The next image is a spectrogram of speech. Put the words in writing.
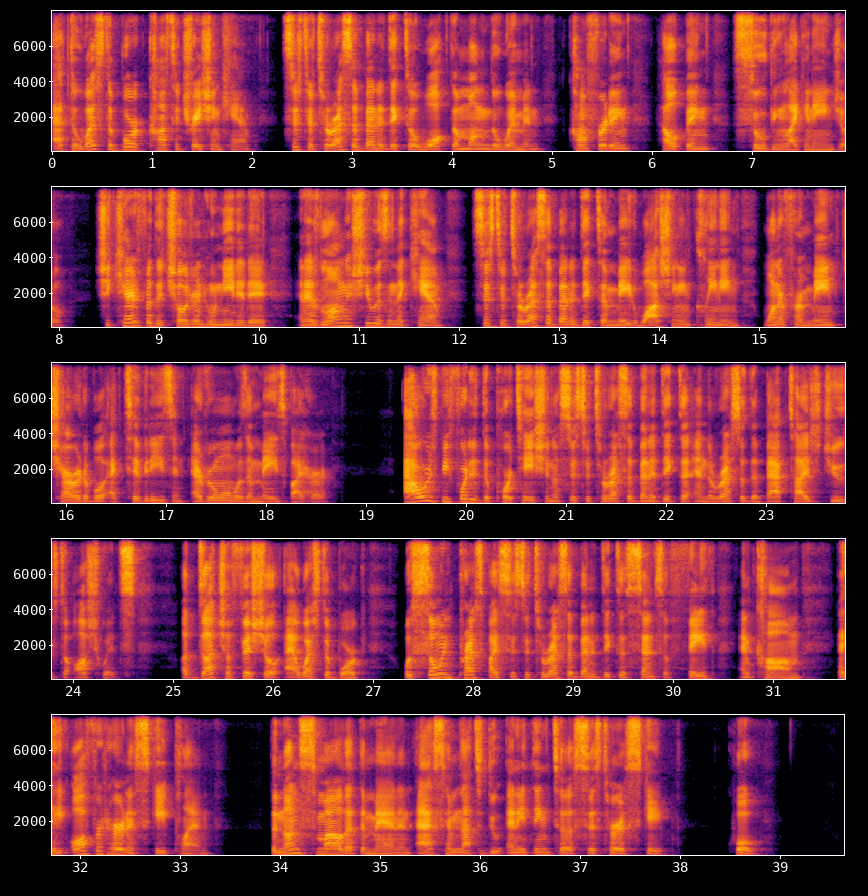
At the Westerbork concentration camp, Sister Teresa Benedicta walked among the women, comforting, helping, soothing like an angel. She cared for the children who needed it, and as long as she was in the camp, Sister Teresa Benedicta made washing and cleaning one of her main charitable activities, and everyone was amazed by her. Hours before the deportation of Sister Teresa Benedicta and the rest of the baptized Jews to Auschwitz, a Dutch official at Westerbork was so impressed by Sister Teresa Benedicta's sense of faith and calm that he offered her an escape plan. The nun smiled at the man and asked him not to do anything to assist her escape. Quote,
